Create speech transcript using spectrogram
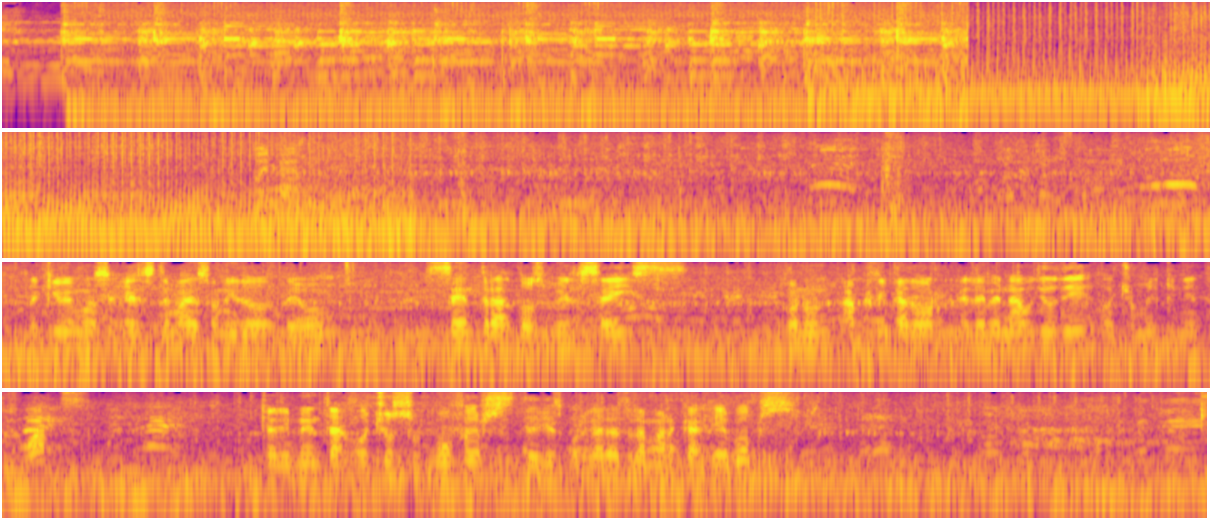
Aquí vemos el sistema de sonido de un Centra 2006 con un amplificador Eleven Audio de 8500 watts que alimenta 8 subwoofers de 10 pulgadas de la marca Evox.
